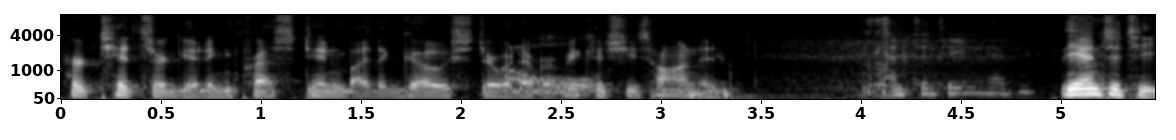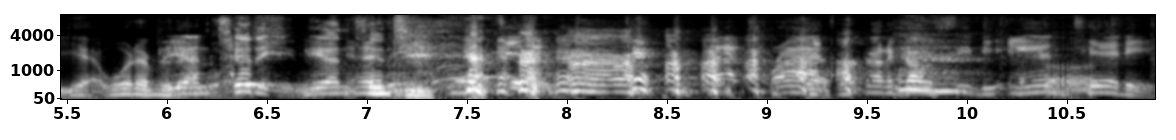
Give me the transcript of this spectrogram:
her tits are getting pressed in by the ghost or whatever because she's haunted. Entity, The entity, yeah, whatever. The that was. entity. The entity. That's right. We're gonna go see the entity.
